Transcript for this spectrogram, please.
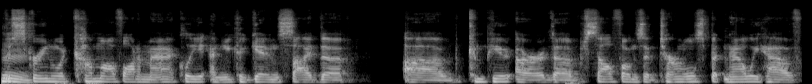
The Hmm. screen would come off automatically, and you could get inside the uh, computer or the cell phone's internals. But now we have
